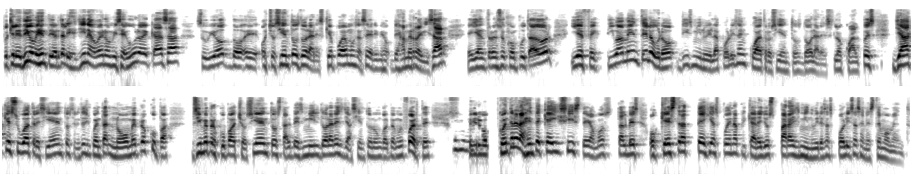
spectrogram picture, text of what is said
porque les digo, mi gente, y ahorita le dije, Gina, bueno, mi seguro de casa subió 800 eh, dólares, ¿qué podemos hacer? Y me dijo, déjame revisar. Ella entró en su computador y efectivamente logró disminuir la póliza en 400 dólares, lo cual pues ya que suba a 300, 350 no me preocupa, sí me preocupa 800, tal vez 1000 dólares, ya siento un golpe muy fuerte, pero cuéntale a la gente qué hiciste, digamos, tal vez, o qué estrategias pueden aplicar ellos para disminuir esas pólizas en este momento.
